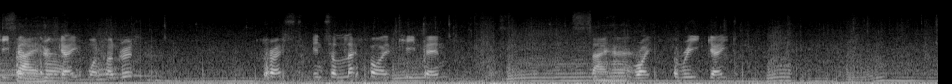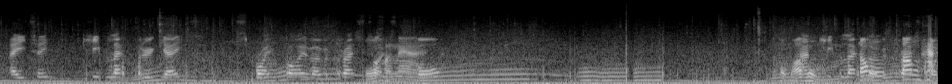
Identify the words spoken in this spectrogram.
Keep in Sai through ha. gate 100. Crest into left five. Keep in. ซ้ายห้า Right three gate. 80. Keep left through gate. Sprite five over crest Oh, times ข้างหน้า four. ผมว่าผมต้องต้องหัด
